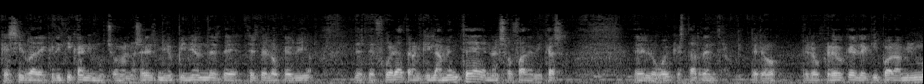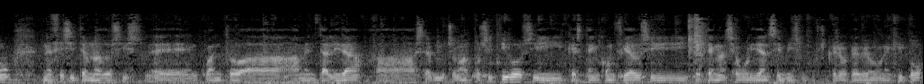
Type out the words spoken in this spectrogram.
que sirva de crítica ni mucho menos. Es mi opinión desde, desde lo que veo, desde fuera, tranquilamente, en el sofá de mi casa. Eh, luego hay que estar dentro. Pero, pero creo que el equipo ahora mismo necesita una dosis eh, en cuanto a, mentalidad, a ser mucho más positivos y que estén confiados y que tengan seguridad en sí mismos. Creo que veo un equipo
